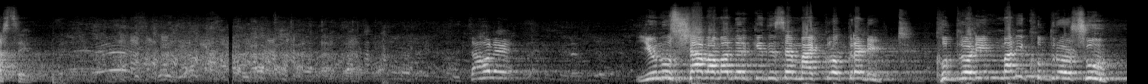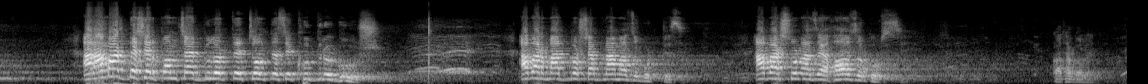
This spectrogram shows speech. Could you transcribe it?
আসছে। তাহলে ইউনুস সাহেব আমাদেরকে দিছে মাইক্রো ক্রেডিট ক্ষুদ্র ঋণ মানে ক্ষুদ্র সুদ। আর আমার দেশের পঞ্চায়েত গুলোতে চলতেছে ক্ষুদ্র ঘুষ। আবার মাতবর সাহেব নামাজও পড়তেছে, আবার শোনা যায় হজও করছে। কথা বলেন।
